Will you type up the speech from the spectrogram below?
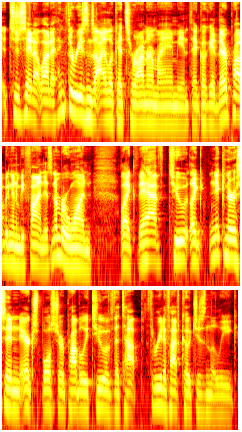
to say it out loud, I think the reasons I look at Toronto or Miami and think, okay, they're probably going to be fine is number one, like they have two, like Nick Nurse and Erik Spoelstra are probably two of the top three to five coaches in the league.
